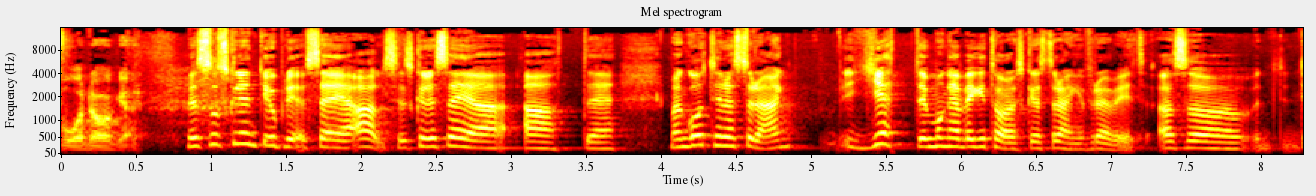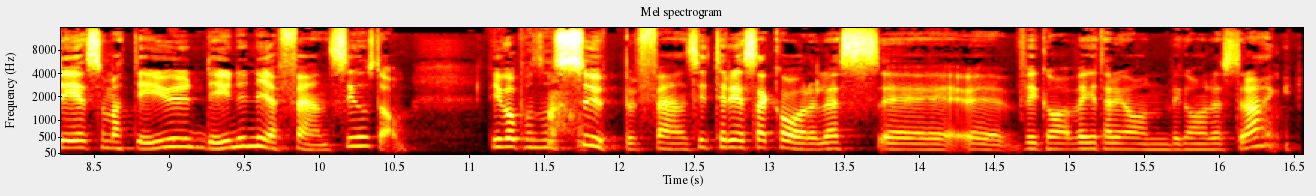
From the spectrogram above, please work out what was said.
två dagar. Men så skulle inte jag uppleva, säga alls. Jag skulle säga att eh, man går till en restaurang, jättemånga vegetariska restauranger för övrigt. Alltså det är som att det är ju det, är ju det nya fancy hos dem. Vi var på en sån superfancy Teresa Caroles eh, eh, vegan, vegetarian vegan restaurang.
